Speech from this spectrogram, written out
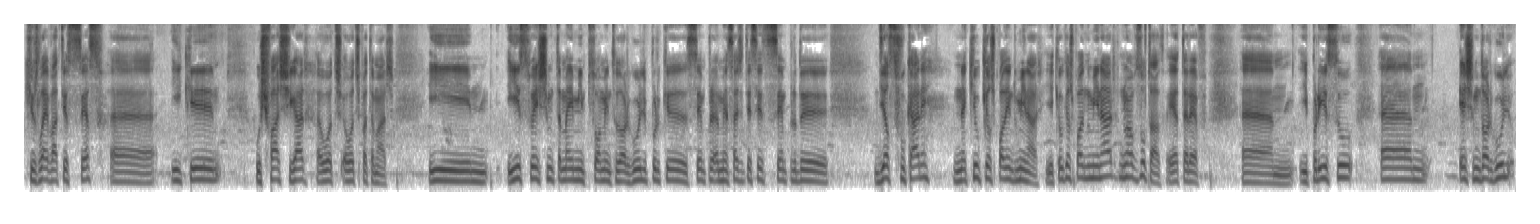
que os leva a ter sucesso e que os faz chegar a outros, a outros patamares. E, e isso enche-me também a mim pessoalmente de orgulho, porque sempre a mensagem tem sido sempre de, de eles se focarem naquilo que eles podem dominar. E aquilo que eles podem dominar não é o resultado, é a tarefa. Um, e por isso um, enche-me de orgulho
